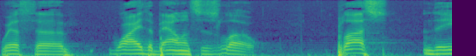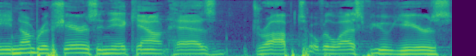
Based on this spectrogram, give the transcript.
with uh, why the balance is low. Plus, the number of shares in the account has dropped over the last few years.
